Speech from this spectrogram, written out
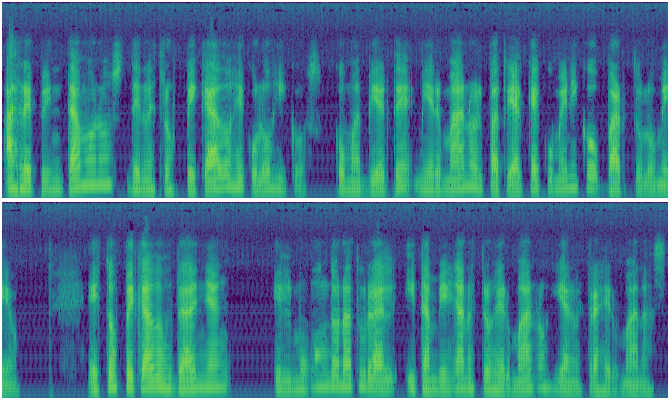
arrepentámonos de nuestros pecados ecológicos, como advierte mi hermano el patriarca ecuménico Bartolomeo. Estos pecados dañan el mundo natural y también a nuestros hermanos y a nuestras hermanas.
